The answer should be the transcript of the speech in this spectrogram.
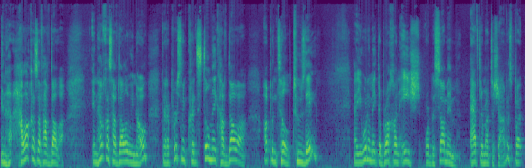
in halachas of Havdalah. In Hilchas Havdalah, we know that a person could still make Havdalah up until Tuesday. Now, you wouldn't make the bracha on Aish or Besamim after Motzei Shabbos, but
